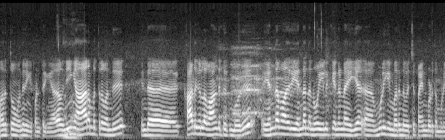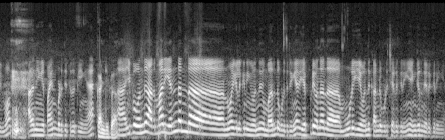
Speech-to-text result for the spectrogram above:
மருத்துவம் வந்து நீங்கள் பண்ணிருக்கீங்க அதாவது நீங்கள் ஆரம்பத்தில் வந்து இந்த காடுகளில் வாழ்ந்துட்டு இருக்கும்போது எந்த மாதிரி எந்தெந்த நோய்களுக்கு என்னென்ன மூலிகை மருந்து வச்சு பயன்படுத்த முடியுமோ அதை நீங்கள் பயன்படுத்திட்டு இருக்கீங்க. கண்டிப்பாக இப்போ வந்து அது மாதிரி எந்தெந்த நோய்களுக்கு நீங்கள் வந்து மருந்து கொடுத்துட்டீங்க? அது எப்படி வந்து அந்த மூலிகையை வந்து கண்டுபிடிச்சி எடுக்கிறீங்க? எங்கேருந்து எடுக்கிறீங்க?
